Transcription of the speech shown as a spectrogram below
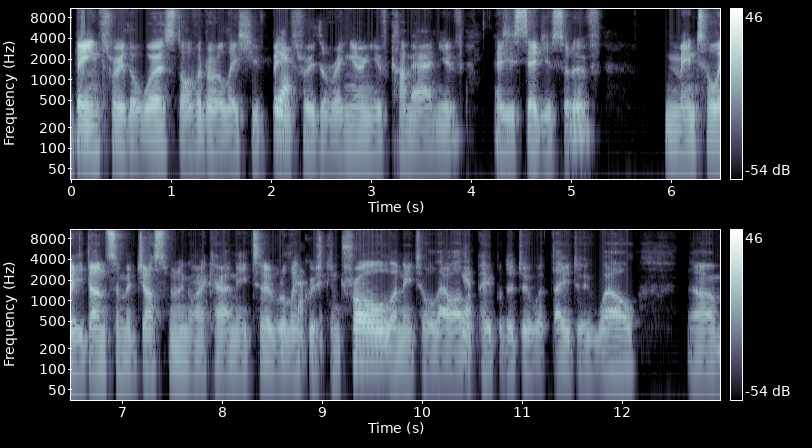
been through the worst of it, or at least you've been through the ringer and you've come out and you've, as you said, you've sort of mentally done some adjustment and gone, okay, I need to relinquish exactly. control. I need to allow other people to do what they do well. Um,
